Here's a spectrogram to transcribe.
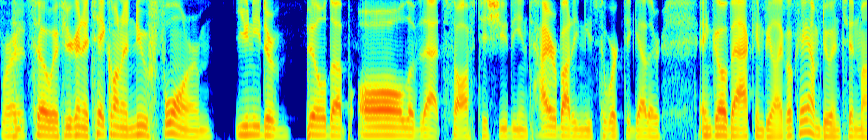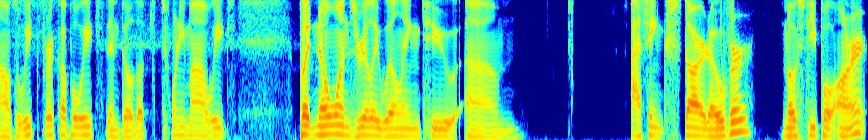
Right. And so if you're going to take on a new form, you need to build up all of that soft tissue. The entire body needs to work together and go back and be like, okay, I'm doing 10 miles a week for a couple weeks, then build up to 20 mile weeks. But no one's really willing to, um, I think, start over. Most people aren't.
